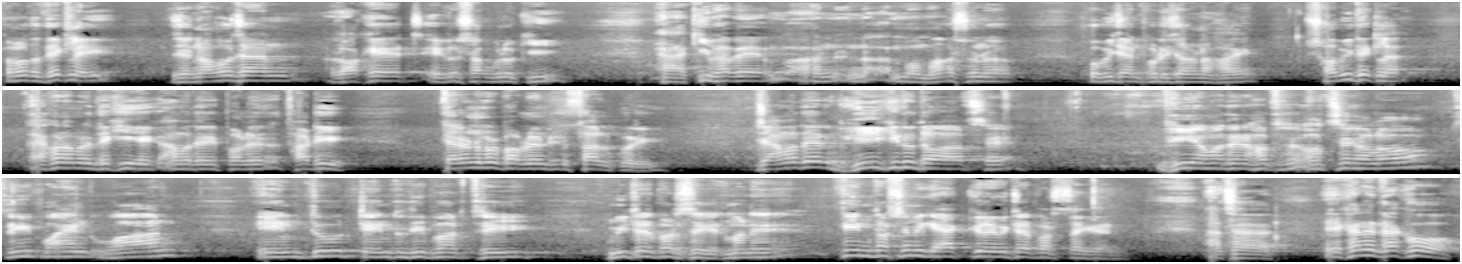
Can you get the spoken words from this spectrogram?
তোমরা তো দেখলেই যে নভোযান, রকেট, এগুলো সবগুলো কি? হ্যাঁ কীভাবে মহাশূন্য অভিযান পরিচালনা হয়, সবই দেখলাম। এখন আমরা দেখি আমাদের এই প্রবলেম থার্টি তেরো নম্বর প্রবলেমটা সলভ করি। যে আমাদের ভি কিন্তু দেওয়া আছে। ভি আমাদের হচ্ছে- হলো three point one into ten to the power three metre per second মানে তিন দশমিক এক কিলোমিটার পার সেকেন্ড আচ্ছা এখানে দেখো,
